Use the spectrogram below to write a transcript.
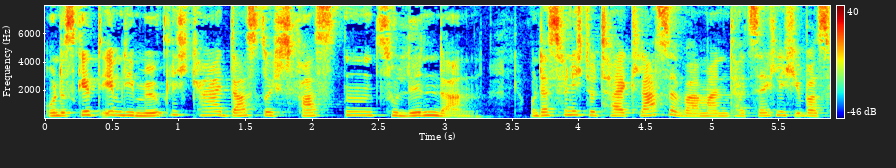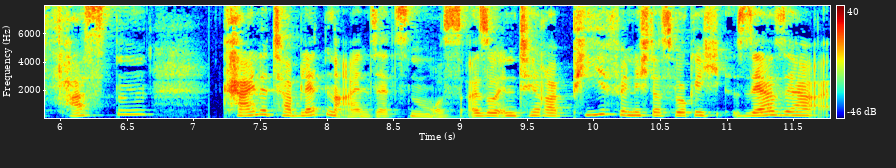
Und es gibt eben die Möglichkeit, das durchs Fasten zu lindern. Und das finde ich total klasse, weil man tatsächlich übers Fasten keine Tabletten einsetzen muss. Also in Therapie finde ich das wirklich sehr, sehr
